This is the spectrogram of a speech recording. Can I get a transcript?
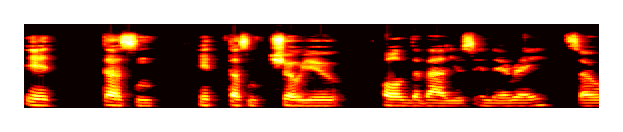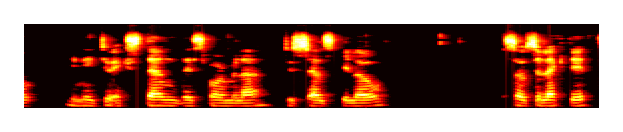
it doesn't it doesn't show you all the values in the array so you need to extend this formula to cells below. So select it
